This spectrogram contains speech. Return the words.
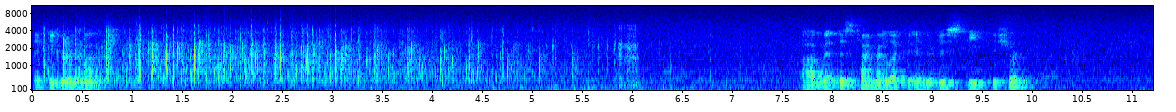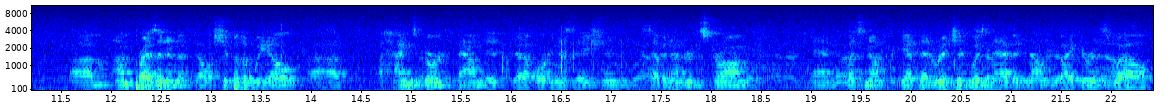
Thank you very much. Um, at this time, I'd like to introduce Steve Fisher. Um, I'm president of Fellowship of the Wheel, uh, a Hinesburg-founded uh, organization, 700 strong. And let's not forget that Richard was an avid mountain biker as well.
